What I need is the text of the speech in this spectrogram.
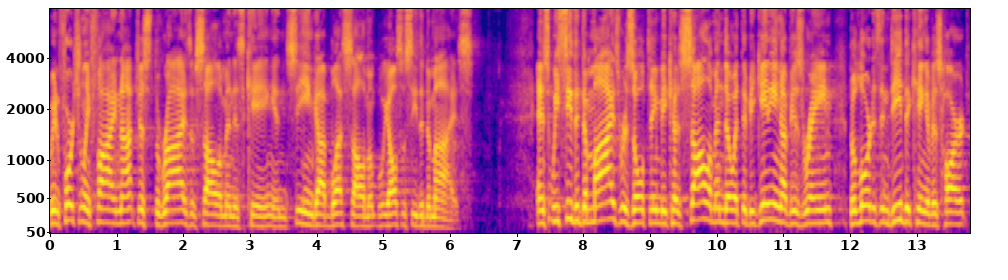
We unfortunately find not just the rise of Solomon as king and seeing God bless Solomon, but we also see the demise. And so we see the demise resulting because Solomon, though at the beginning of his reign, the Lord is indeed the king of his heart,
